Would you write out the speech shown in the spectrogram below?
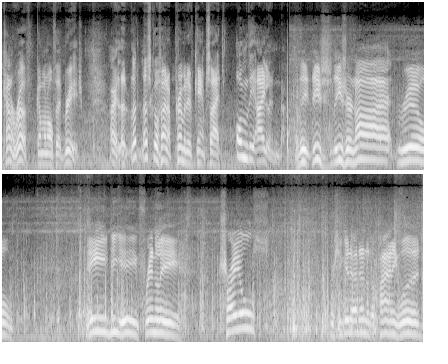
kind of rough coming off that bridge. All right, let, let, let's go find a primitive campsite on the island. The- These, these are not real ADA friendly trails. Course, you get out into the piney woods,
